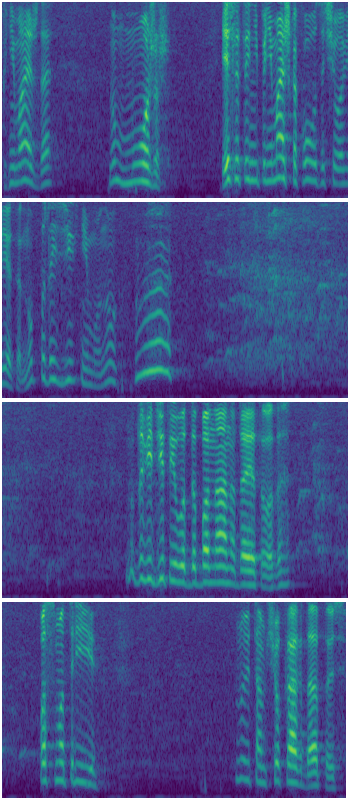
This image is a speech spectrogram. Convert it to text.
Понимаешь, да? Ну, можешь. Если ты не понимаешь какого-то человека, ну, подойди к нему, ну, а, Ну, доведи ты его до банана, до этого, да? Посмотри. Ну и там что как, да, то есть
